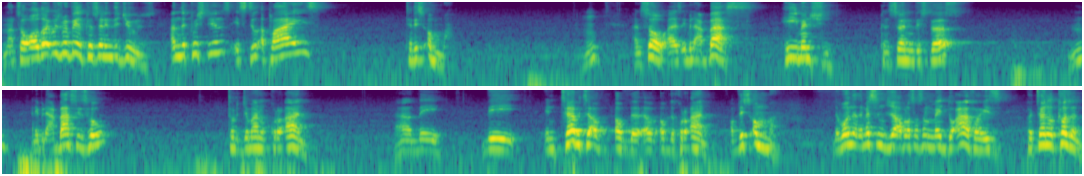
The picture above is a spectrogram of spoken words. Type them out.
and so although it was revealed concerning the Jews and the Christians it still applies to this ummah Hmm? And so, as Ibn Abbas, he mentioned concerning this verse, hmm? and Ibn Abbas is who? Turjaman al-Quran, uh, the, the interpreter of, of, the, of, of, the Quran, of this ummah, the one that the Messenger of Allah made dua for his paternal cousin.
